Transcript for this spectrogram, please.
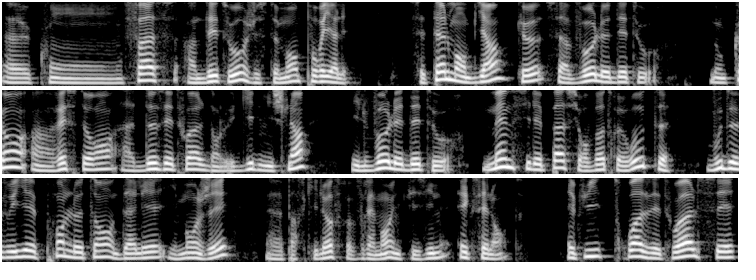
euh, qu'on fasse un détour justement pour y aller. C'est tellement bien que ça vaut le détour. Donc quand un restaurant a deux étoiles dans le guide Michelin, il vaut le détour. Même s'il n'est pas sur votre route, vous devriez prendre le temps d'aller y manger euh, parce qu'il offre vraiment une cuisine excellente. Et puis trois étoiles, c'est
